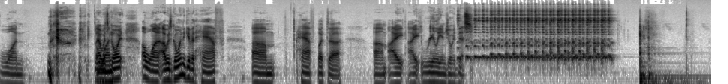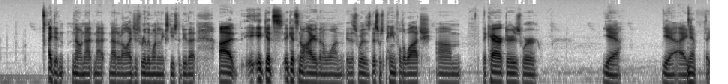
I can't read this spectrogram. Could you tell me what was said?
one. I was one? going a one. I was going to give it half, um, half, but uh, um, I I really enjoyed this. I didn't. No, not not not at all. I just really wanted an excuse to do that. Uh, it, it gets it gets no higher than a one. This was this was painful to watch. Um, the characters were, yeah, yeah. I Yeah. I,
